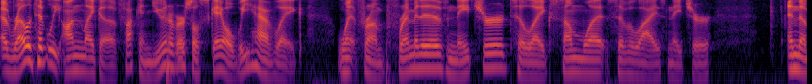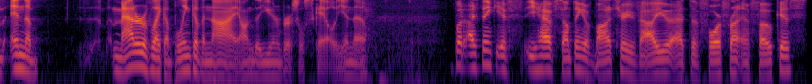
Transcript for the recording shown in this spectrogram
a relatively on like a fucking universal scale. We have like went from primitive nature to like somewhat civilized nature in the in the matter of like a blink of an eye on the universal scale, you know. But I think if you have something of monetary value at the forefront and focus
